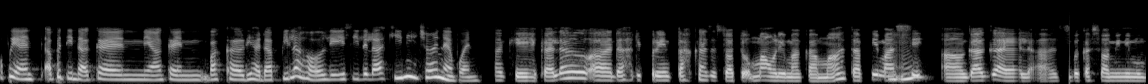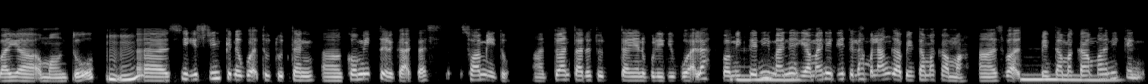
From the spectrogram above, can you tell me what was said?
apa yang apa tindakan yang akan bakal dihadapilah oleh si lelaki ni? Macam mana puan? Okey, kalau uh, dah diperintahkan sesuatu amount oleh mahkamah tapi masih uh, gagal uh, bekas suami ni membayar amount tu, Mm-mm. uh, si isteri kena buat tuntutan uh, komited ke atas suami tu. Ha, tu antara tuntutan yang boleh dibuat lah. Komite ni Hmm. mana yang mana dia telah melanggar perintah mahkamah. Ha, sebab Hmm. perintah mahkamah ni kan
